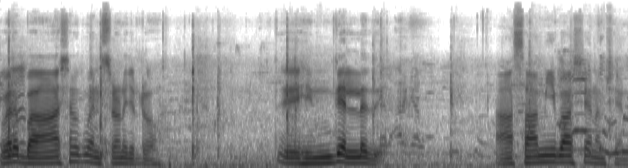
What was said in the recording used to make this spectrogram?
ഇവരെ ഭാഷ നമുക്ക് മനസ്സിലാണ് കേട്ടോ ഹിന്ദി അല്ലത്. ആസാമി ഭാഷയാണ് വിഷയം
